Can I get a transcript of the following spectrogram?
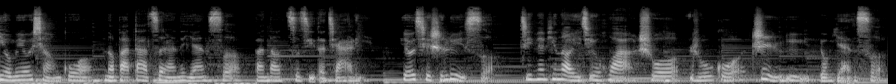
有没有想过能把大自然的颜色搬到自己的家里？尤其是绿色。今天听到一句话说，如果治愈有颜色，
